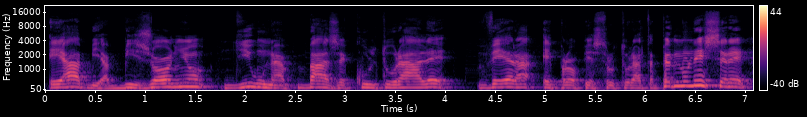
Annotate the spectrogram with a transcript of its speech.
e abbia bisogno di una base culturale vera e propria strutturata per non essere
